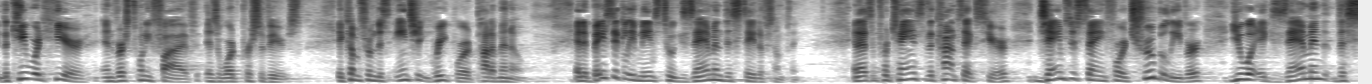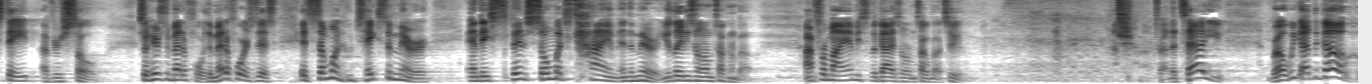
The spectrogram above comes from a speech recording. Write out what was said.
The key word here in verse 25 is the word perseveres. It comes from this ancient Greek word, parameno, and it basically means to examine the state of something. And as it pertains to the context here, James is saying for a true believer, you will examine the state of your soul. So here's the metaphor. The metaphor is this it's someone who takes a mirror and they spend so much time in the mirror. You ladies know what I'm talking about. I'm from Miami, so the guys know what I'm talking about too. I'm trying to tell you, bro, we got to go.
